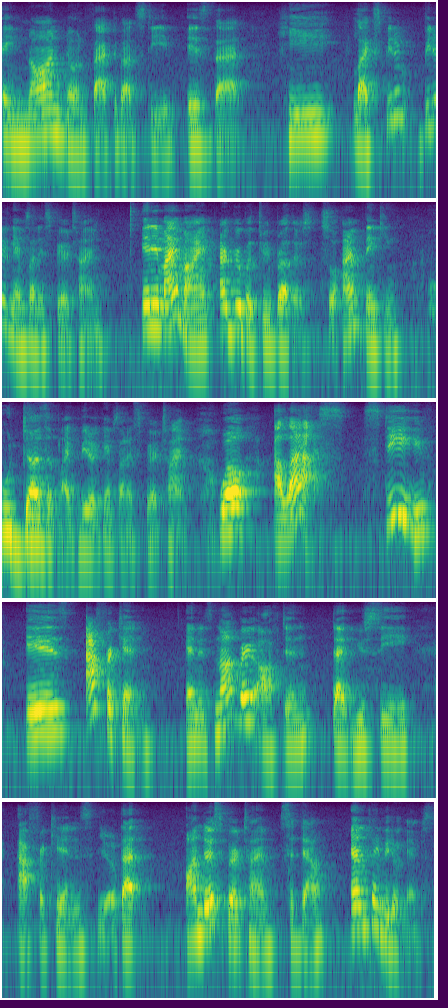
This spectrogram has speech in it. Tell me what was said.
a non-known fact about Steve is that he likes video, video games on his spare time. And in my mind, I grew up with three brothers, so I'm thinking who doesn't like video games on his spare time? Well, alas, Steve is African. And it's not very often that you see Africans yep. that on their spare time sit down and play video games.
